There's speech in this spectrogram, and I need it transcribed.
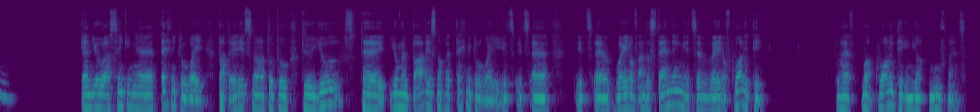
Mm then you are thinking a technical way, but it's not to, to, to use the human body is not a technical way. It's, it's a, it's a way of understanding. It's a way of quality to have more quality in your movements.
